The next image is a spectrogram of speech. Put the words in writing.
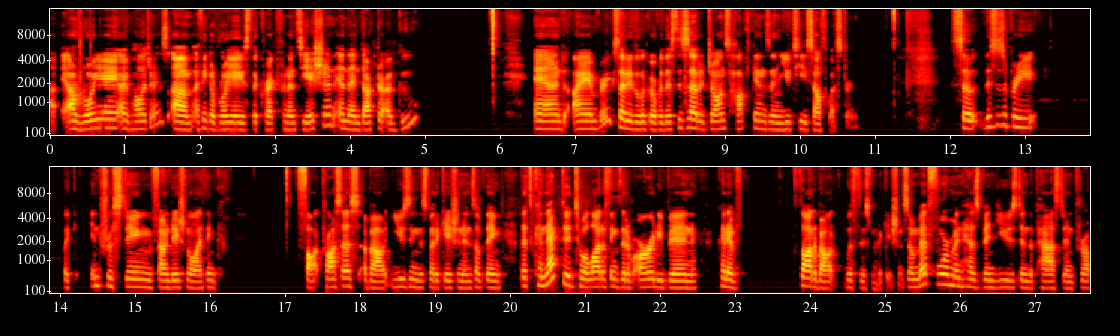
uh, Arroye, I apologize. Um, I think Arroye is the correct pronunciation, and then Dr. Aguh. And I am very excited to look over this. This is out of Johns Hopkins and UT Southwestern. So this is a pretty like interesting foundational, I think, thought process about using this medication in something that's connected to a lot of things that have already been kind of thought about with this medication. So metformin has been used in the past and, pro-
